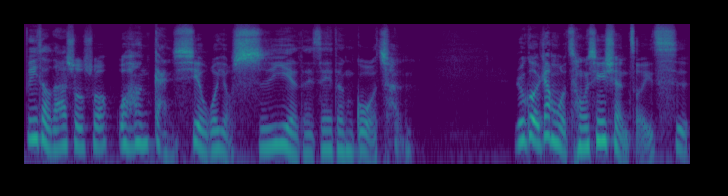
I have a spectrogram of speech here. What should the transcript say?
Vito 他说说，我很感谢我有失业的这段过程。如果让我重新选择一次，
